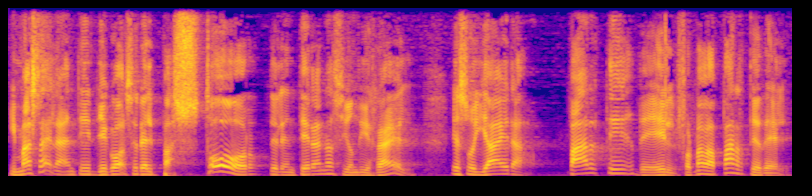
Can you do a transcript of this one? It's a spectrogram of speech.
Y más adelante llegó a ser el pastor de la entera nación de Israel. Eso ya era parte de él, formaba parte de él.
